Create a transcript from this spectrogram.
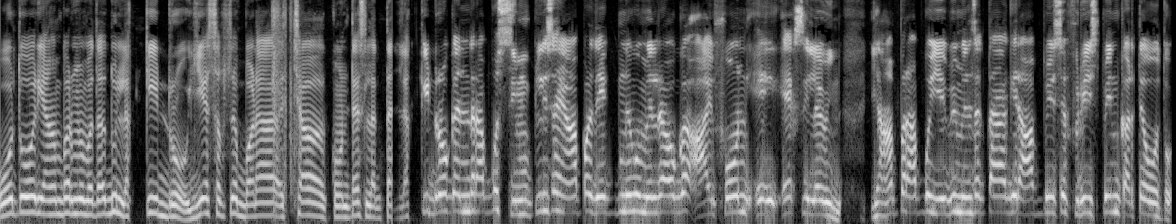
और तो और यहाँ पर मैं बता दूँ लक्की ड्रॉ ये सबसे बड़ा अच्छा कॉन्टेस्ट लगता है। लक्की ड्रॉ के अंदर आपको सिंपली से यहाँ पर देखने को मिल रहा होगा आईफोन एक्स इलेवन यहाँ पर आपको ये भी मिल सकता है, अगर आप इसे फ्री स्पिन करते हो तो।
